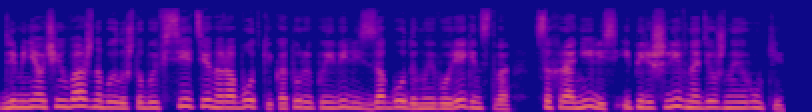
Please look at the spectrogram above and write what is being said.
Для меня очень важно было, чтобы все те наработки, которые появились за годы моего регенства, сохранились и перешли в надежные руки.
